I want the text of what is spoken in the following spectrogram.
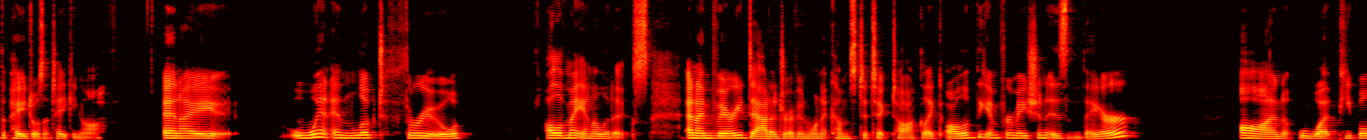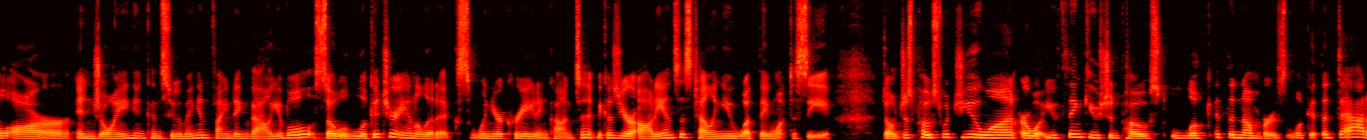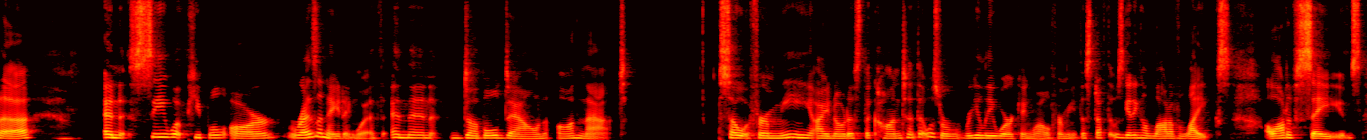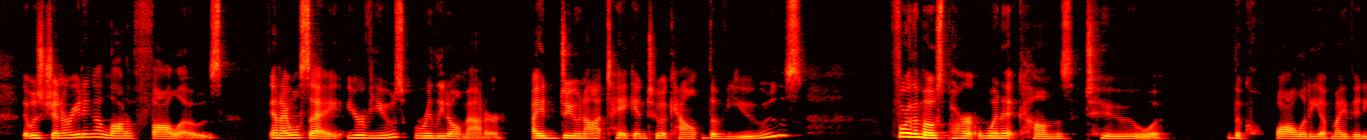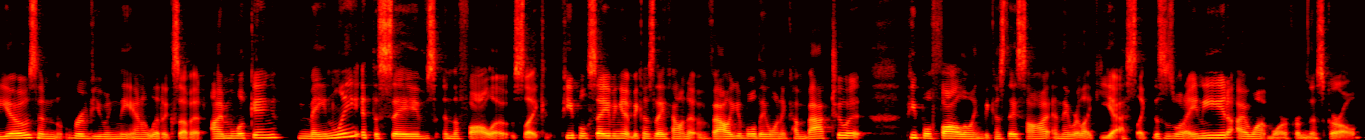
the page wasn't taking off. And I went and looked through all of my analytics. And I'm very data driven when it comes to TikTok. Like all of the information is there on what people are enjoying and consuming and finding valuable. So look at your analytics when you're creating content because your audience is telling you what they want to see. Don't just post what you want or what you think you should post. Look at the numbers, look at the data, and see what people are resonating with, and then double down on that so for me, I noticed the content that was really working well for me, the stuff that was getting a lot of likes, a lot of saves, that was generating a lot of follows. And I will say, your views really don't matter. I do not take into account the views for the most part when it comes to the quality of my videos and reviewing the analytics of it. I'm looking mainly at the saves and the follows, like people saving it because they found it valuable, they want to come back to it people following because they saw it and they were like, yes, like this is what I need. I want more from this girl.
